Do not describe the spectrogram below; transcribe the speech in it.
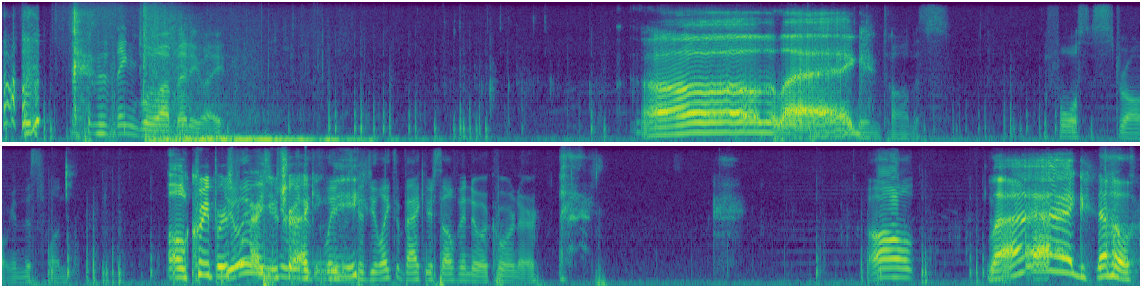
the thing blew up anyway. Oh, the lag. Win Thomas. The force is strong in this one. Oh, creepers! The Why are reason you tracking me? Because you like to back yourself into a corner. oh, Lag. No.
